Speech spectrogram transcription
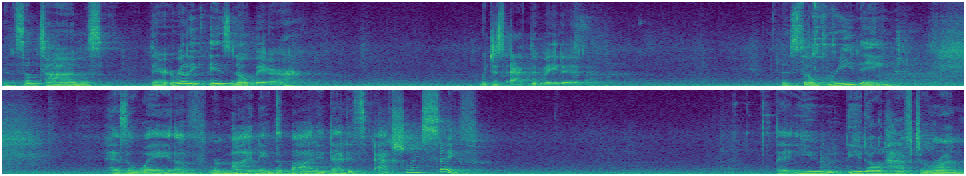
And sometimes there really is no bear. We're just activated. And so breathing has a way of reminding the body that it's actually safe. That you, you don't have to run.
